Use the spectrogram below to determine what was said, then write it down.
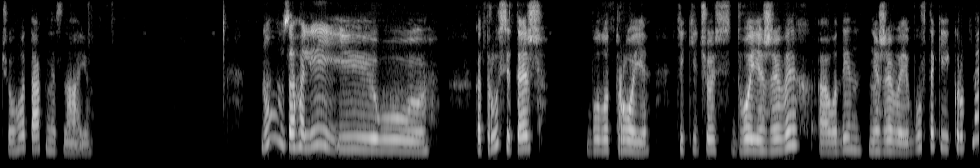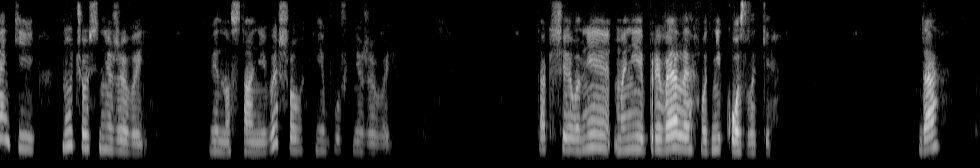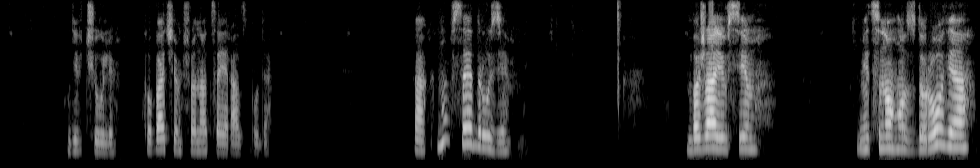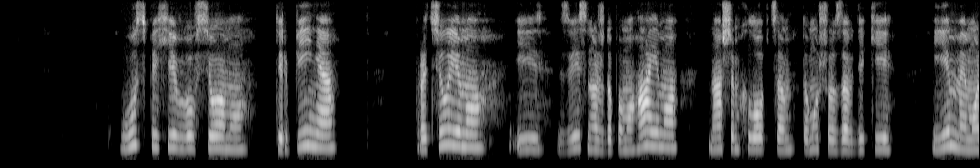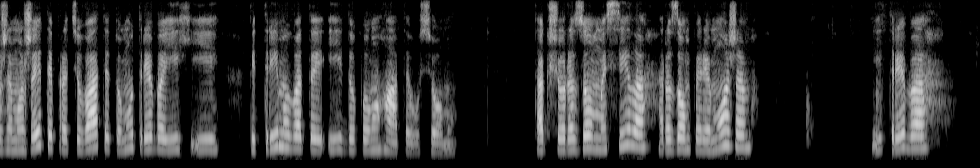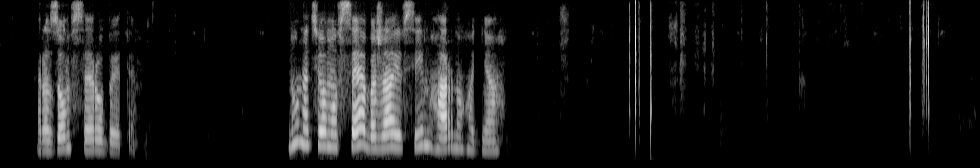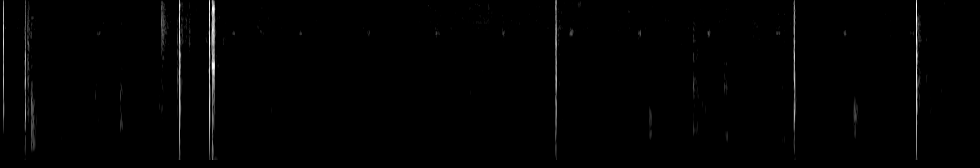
Чого так, не знаю. Ну, взагалі, і у Катрусі теж було троє, тільки щось двоє живих, а один неживий. Був такий крупненький, ну щось неживий. Він останній вийшов і був неживий. Так що вони мені привели одні козлики. Да? Дівчулі. Побачимо, що на цей раз буде. Так, ну все, друзі. Бажаю всім міцного здоров'я, успіхів во всьому, терпіння. Працюємо і, звісно ж, допомагаємо нашим хлопцям, тому що завдяки їм ми можемо жити, працювати, тому треба їх і підтримувати, і допомагати усьому. Так що разом ми сила, разом переможемо. І треба разом все робити. Ну, на цьому все. Бажаю всім гарного дня.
